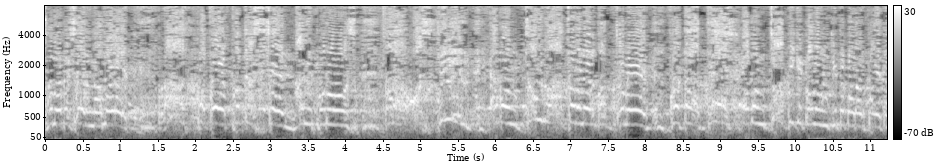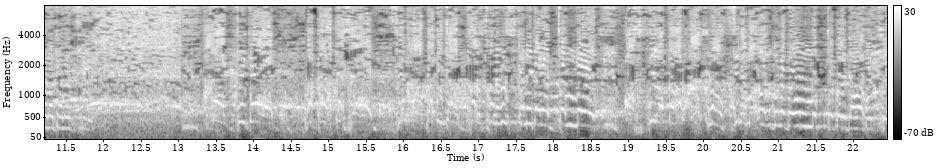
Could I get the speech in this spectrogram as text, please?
সমাবেশের নামে রাজপথে প্রকাশ্যে নারী পুরুষ, তারা অশ্লীল এবং যৌন আচরণের মাধ্যমে গোটা দেশ এবং জাতিকে কলঙ্কিত করার পরে তারা চালাচ্ছে আরেকদিকে গোটা দেশে সিনেমা ব্যবচার ধর্ষণের উস্কানি দেওয়ার জন্য অস্থিরতার আখড়া সিনেমা হলগুলোকে উন্মুক্ত করে দেওয়া হচ্ছে।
